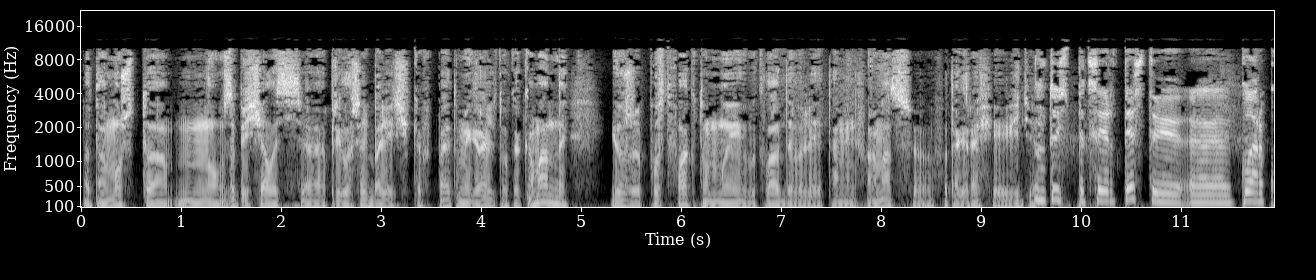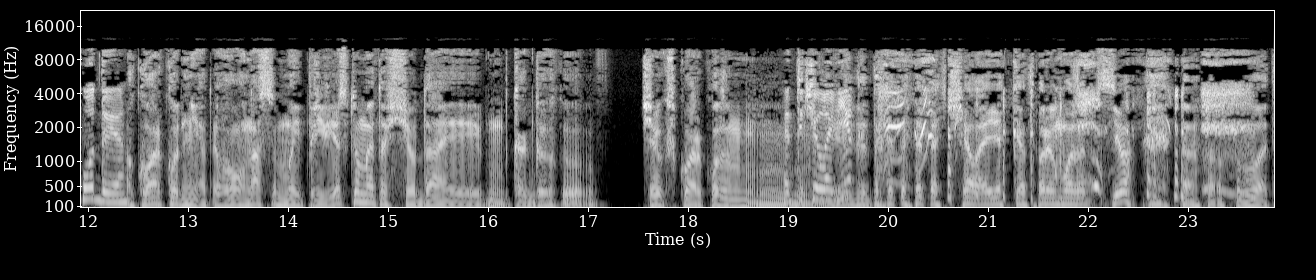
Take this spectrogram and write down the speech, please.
потому что ну, запрещалось э, приглашать болельщиков. Поэтому играли только команды, и уже постфактум мы выкладывали там информацию, фотографии, видео. Ну, то есть ПЦР-тесты, э, QR-коды? QR-код нет. У нас мы приветствуем это все, да, и как бы человек с QR-кодом... Это человек? Это, это, это человек, который может все. Вот.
